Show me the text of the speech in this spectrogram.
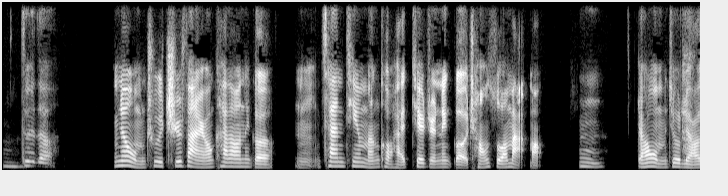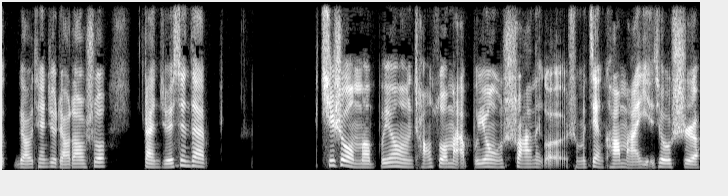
嗯，对的，因为我们出去吃饭，然后看到那个。嗯，餐厅门口还贴着那个场所码嘛，嗯，然后我们就聊聊天，就聊到说，感觉现在其实我们不用场所码，不用刷那个什么健康码，也就是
